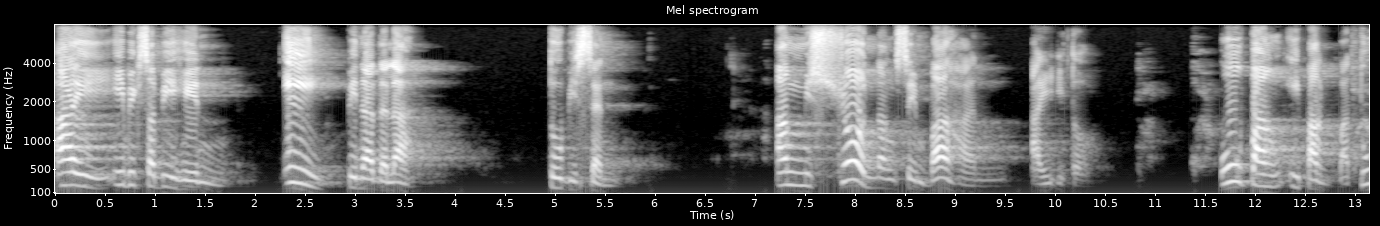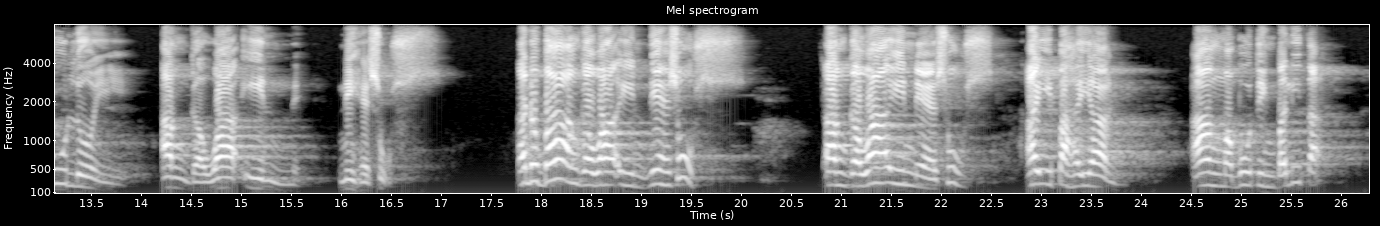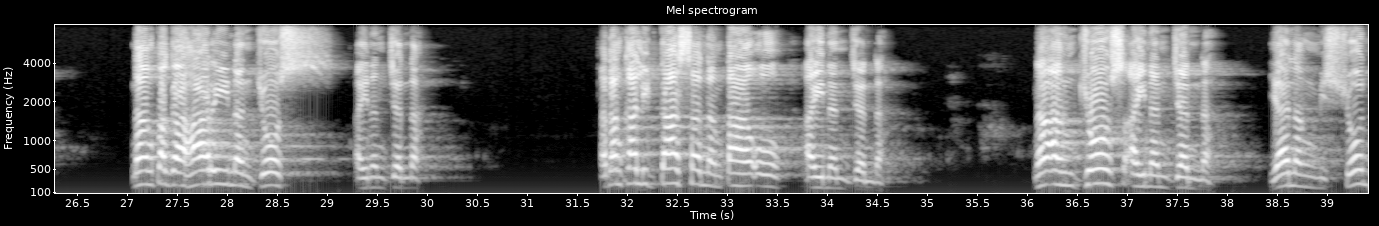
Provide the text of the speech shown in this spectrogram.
ay ibig sabihin ipinadala to be sent. Ang misyon ng simbahan ay ito. Upang ipagpatuloy ang gawain ni Jesus. Ano ba ang gawain ni Jesus? Ang gawain ni Jesus ay ipahayag ang mabuting balita na ang paghahari ng Diyos ay nandyan na. At ang kaligtasan ng tao ay nandyan na. Na ang Diyos ay nandyan na. Yan ang misyon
